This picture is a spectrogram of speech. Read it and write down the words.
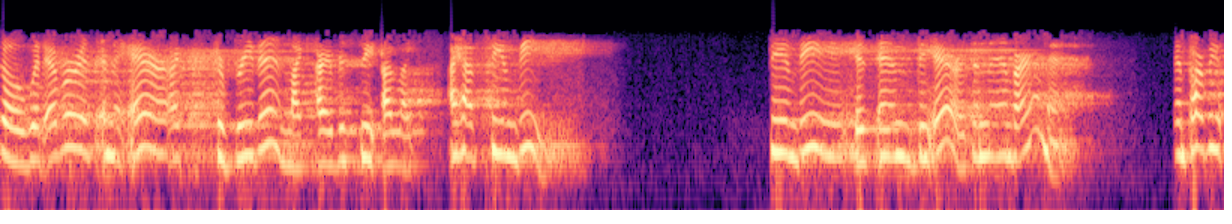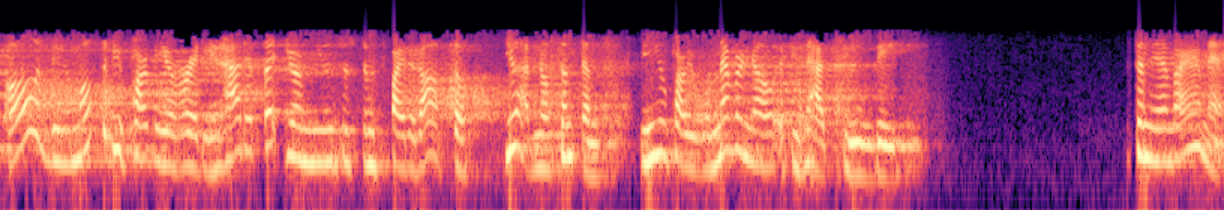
So whatever is in the air, I could breathe in. Like I receive, I like, I have CMV. CMV is in the air, it's in the environment. And probably all of you, most of you probably already had it, but your immune system's fight it off, so you have no symptoms. And you probably will never know if you've had CMV. It's in the environment.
